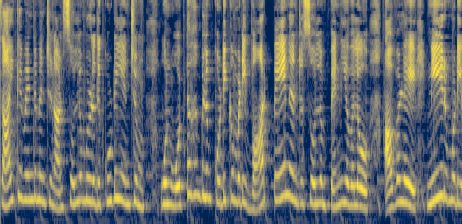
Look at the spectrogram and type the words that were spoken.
சாய்க்க வேண்டும் என்று நான் சொல்லும் பொழுது குடி என்றும் உன் ஒட்டகங்களும் குடிக்கும்படி வார்ப்பேன் என்று சொல்லும் பெண் எவளோ அவளே நீருமுடைய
